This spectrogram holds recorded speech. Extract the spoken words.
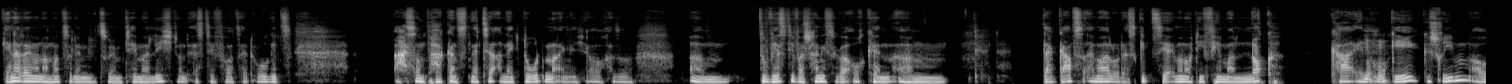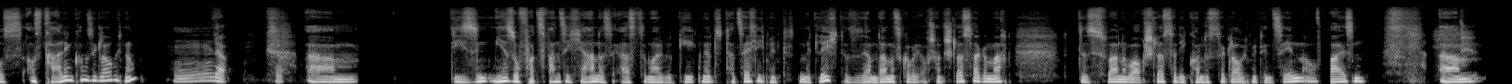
generell nochmal zu dem, zu dem Thema Licht und STVZO gibt's ach, so ein paar ganz nette Anekdoten eigentlich auch. Also ähm, du wirst die wahrscheinlich sogar auch kennen. Ähm, da gab's einmal, oder es gibt's ja immer noch die Firma NOG, K-N-O-G mhm. geschrieben. Aus Australien kommen sie, glaube ich, ne? Hm, ja. ja. Ähm, die sind mir so vor 20 Jahren das erste Mal begegnet, tatsächlich mit, mit Licht. Also sie haben damals, glaube ich, auch schon Schlösser gemacht. Das waren aber auch Schlösser, die konntest du, glaube ich, mit den Zähnen aufbeißen. Ähm,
